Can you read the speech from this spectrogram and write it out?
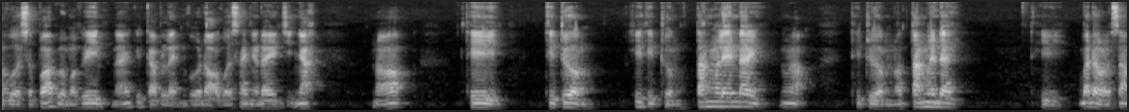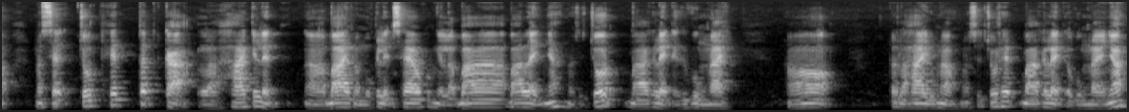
vừa support vừa margin. Đấy cái cặp lệnh vừa đỏ vừa xanh ở đây anh chị nhá. Nó thì thị trường khi thị trường tăng lên đây đúng không ạ? Thị trường nó tăng lên đây thì bắt đầu là sao? Nó sẽ chốt hết tất cả là hai cái lệnh à, buy và một cái lệnh sell có nghĩa là ba ba lệnh nhá nó sẽ chốt ba cái lệnh ở cái vùng này. Đó rất là hay đúng không? Nào nó sẽ chốt hết ba cái lệnh ở vùng này nhá.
